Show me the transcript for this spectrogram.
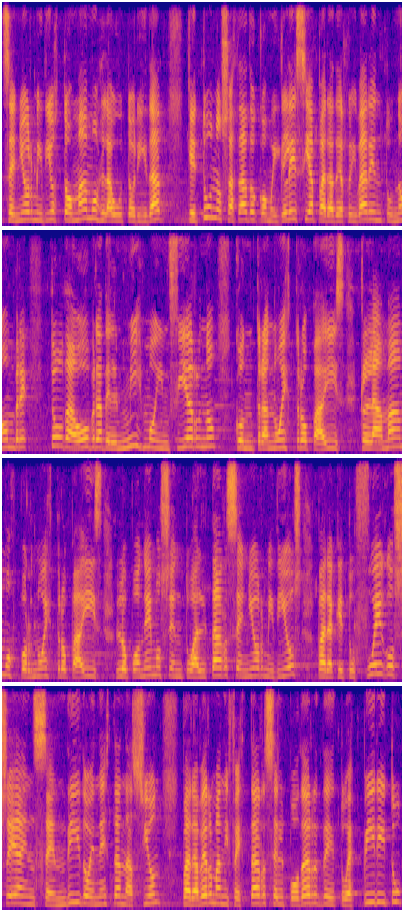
Señor mi Dios, Dios, tomamos la autoridad que tú nos has dado como iglesia para derribar en tu nombre toda obra del mismo infierno contra nuestro país. Clamamos por nuestro país, lo ponemos en tu altar, Señor mi Dios, para que tu fuego sea encendido en esta nación, para ver manifestarse el poder de tu Espíritu,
